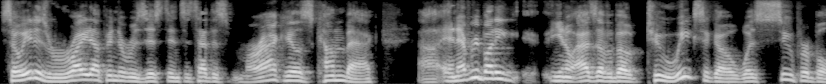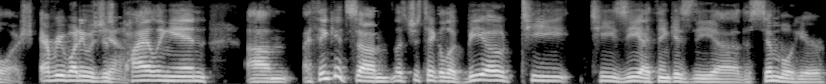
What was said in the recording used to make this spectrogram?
So it is right up into resistance. It's had this miraculous comeback. Uh, and everybody, you know, as of about two weeks ago, was super bullish. Everybody was just yeah. piling in. Um, I think it's um, let's just take a look. B O T T Z, I think, is the uh, the symbol here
